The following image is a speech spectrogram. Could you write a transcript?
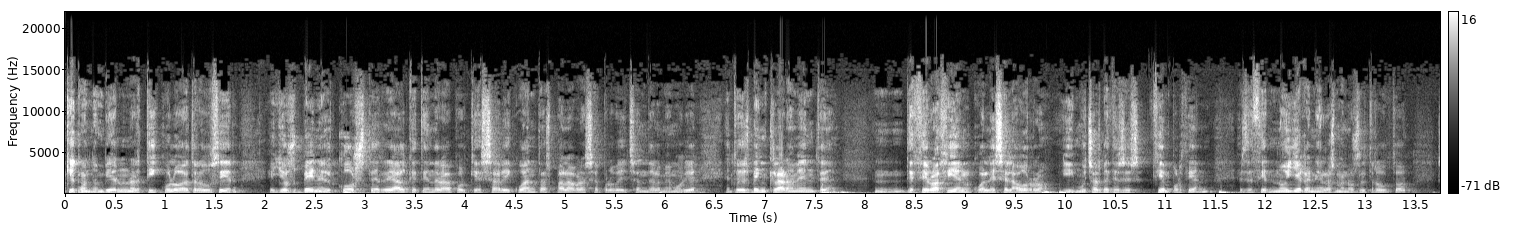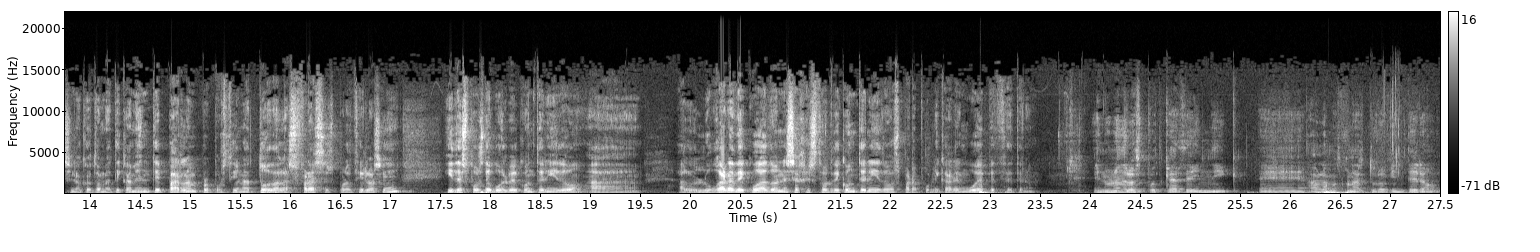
que cuando envían un artículo a traducir, ellos ven el coste real que tendrá porque sabe cuántas palabras se aprovechan de la memoria, entonces ven claramente mm, de 0 a 100 cuál es el ahorro y muchas veces es 100%, es decir, no llega ni a las manos del traductor, sino que automáticamente Parlan proporciona todas las frases, por decirlo así, y después devuelve el contenido al lugar adecuado en ese gestor de contenidos para publicar en web, etcétera. En uno de los podcasts de INNIC eh, hablamos con Arturo Quintero,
